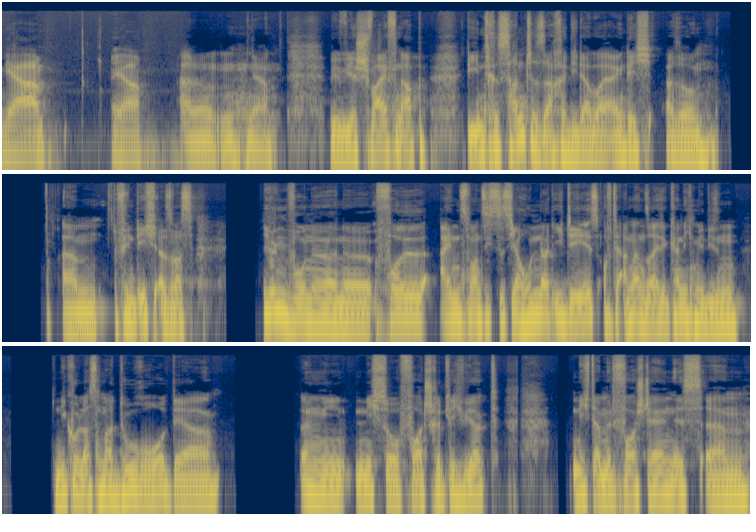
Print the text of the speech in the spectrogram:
Ja, ja. Also, ja. Wir, wir schweifen ab. Die interessante Sache, die dabei eigentlich, also ähm, finde ich, also was irgendwo eine, eine voll 21. Jahrhundert-Idee ist. Auf der anderen Seite kann ich mir diesen Nicolas Maduro, der irgendwie nicht so fortschrittlich wirkt, nicht damit vorstellen, ist, ähm,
